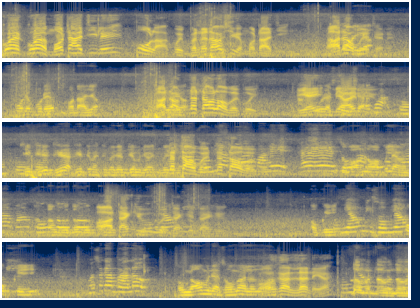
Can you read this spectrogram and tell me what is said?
ကိုယ်ကိုယ်မော်တာကြီးလေးပို့လာကိုယ်ဘယ်နှတောက်ရှိတယ်မော်တာကြီးငါးတောက်ပဲထင်တယ်ပို့တယ်ပို့တယ်မော်တာကြီး ဒါတော့နှစ်တောက်လောက်ပဲကိုကြီးအရင်အများကြီးပဲဒီဒီဒီဒီဒီဒီဒီဒီနှစ်တောက်ပဲနှစ်တောက်ပဲကိုကြီးအေးအေးဆုံးပါဆုံးပါဆုံးပါအာ thank you ကို thank you thank you okay မြောင်းပြီဆုံးမြောင်းပြီ okay မစကဘာလို့ဆုံးမြောင်းပြီနဲ့ဆုံးမြောင်းလို့မစကလက်နေရတော့မတော့မတော့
